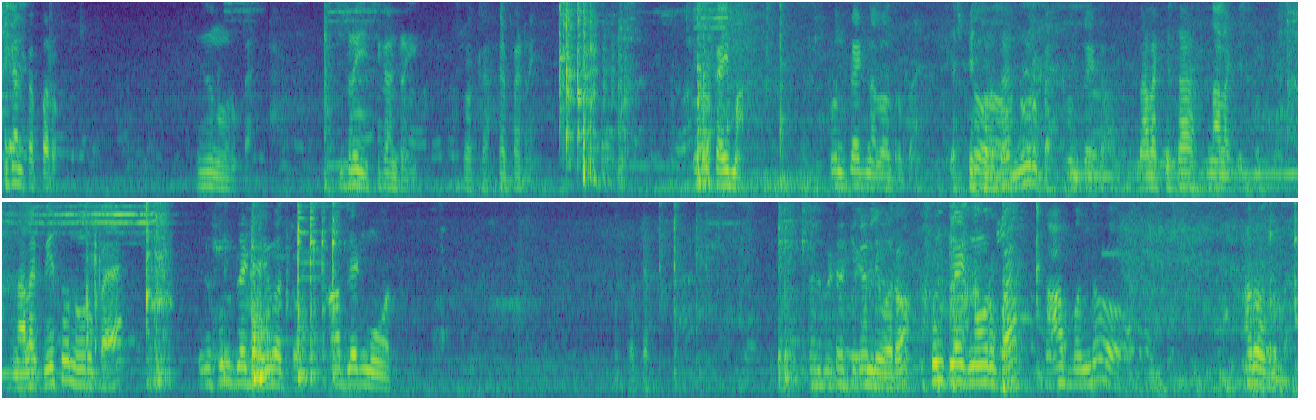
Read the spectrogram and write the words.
ಚಿಕನ್ ಪೆಪ್ಪರು ಇದು ನೂರು ರೂಪಾಯಿ. Dry chicken dry. Okay. Pepper dry. ಇದು ಕೈಮಾ. ಒಂದು ಪ್ಲೇಟ್ ನಲ್ವತ್ತು ರೂಪಾಯಿ. ಎಷ್ಟು ಪೀಸ್ ಬರುತ್ತೆ? ನೂರು ರೂಪಾಯಿ ಒಂದು ಪ್ಲೇಟ್. ನಾಲ್ಕು ಪೀಸಾ ನಾಲ್ಕು ಪೀಸ್ ನಾಲ್ಕು ಪೀಸು ನೂರು ರೂಪಾಯಿ. ಇದು ಫುಲ್ ಪ್ಲೇಟ್ ಐವತ್ತು ಆ ಪ್ಲೇಟ್ ಮೂವತ್ತು. ಓಕೆ. ಅದು ಬಿಟ್ಟರೆ ಚಿಕನ್ ಲಿವರು ಫುಲ್ ಪ್ಲೇಟ್ ನೂರು ರೂಪಾಯಿ. ಹಾಫ್ ಬಂದು ಅರವತ್ತು ರೂಪಾಯಿ.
